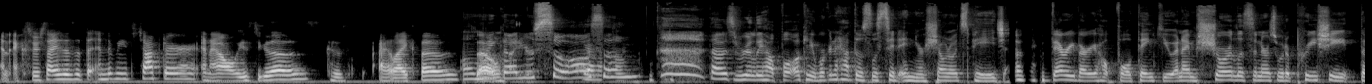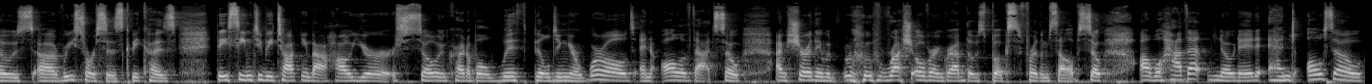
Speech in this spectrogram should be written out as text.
and exercises at the end of each chapter, and I always do those because I like those. Oh so. my god, you're so awesome! Yeah. that was really helpful. Okay, we're gonna have those listed in your show notes page. Okay. Very, very helpful. Thank you, and I'm sure listeners would appreciate those uh, resources because they seem to be talking about how you're so incredible with building your world and all of that. So I'm sure they would rush over and grab those books for themselves. So uh, we'll have that noted. And also,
